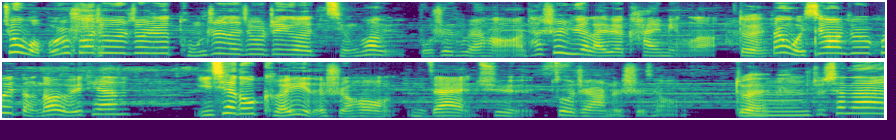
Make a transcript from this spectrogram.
就我不是说就是就是这个同志的，就是这个情况不是特别好啊，他是越来越开明了，对，但是我希望就是会等到有一天一切都可以的时候，你再去做这样的事情。对，嗯，就现在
